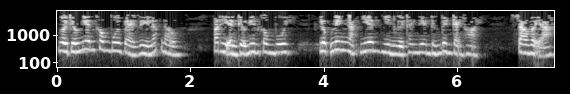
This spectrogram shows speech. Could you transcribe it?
Người thiếu niên không vui vẻ gì lắc đầu. Phát hiện thiếu niên không vui. Lục Ninh ngạc nhiên nhìn người thanh niên đứng bên cạnh hỏi. Sao vậy ạ? À?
